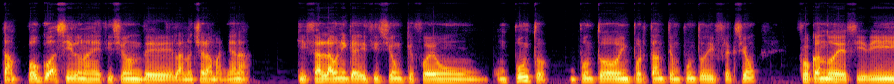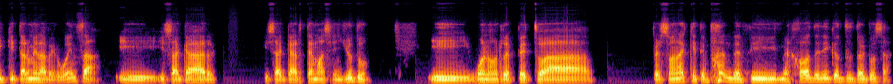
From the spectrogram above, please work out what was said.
Tampoco ha sido una decisión de la noche a la mañana. Quizás la única decisión que fue un, un punto, un punto importante, un punto de inflexión, fue cuando decidí quitarme la vergüenza y, sacar, y sacar temas en YouTube. Y bueno, respecto a personas que te puedan decir, mejor dedícate a otra cosa.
